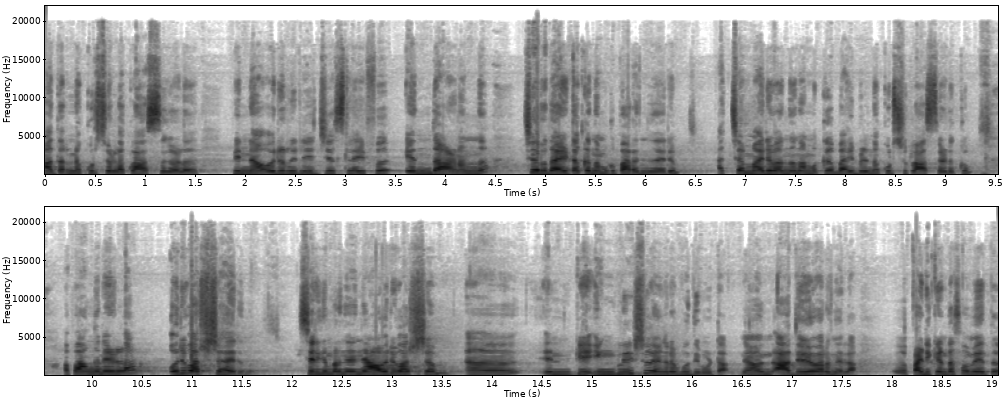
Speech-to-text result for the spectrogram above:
മദറിനെ കുറിച്ചുള്ള ക്ലാസ്സുകൾ പിന്നെ ഒരു റിലീജിയസ് ലൈഫ് എന്താണെന്ന് ചെറുതായിട്ടൊക്കെ നമുക്ക് പറഞ്ഞു തരും. അച്ഛന്മാർ വന്ന് നമുക്ക് ബൈബിളിനെ കുറിച്ച് ക്ലാസ് എടുക്കും. അപ്പോൾ അങ്ങനെയുള്ള ഒരു വർഷമായിരുന്നു. ശരിക്കും പറഞ്ഞു കഴിഞ്ഞാൽ ആ ഒരു വർഷം എനിക്ക് ഇംഗ്ലീഷ് ഭയങ്കര ബുദ്ധിമുട്ടാണ് ഞാൻ ആദ്യമേ പറഞ്ഞല്ല പഠിക്കേണ്ട സമയത്ത്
